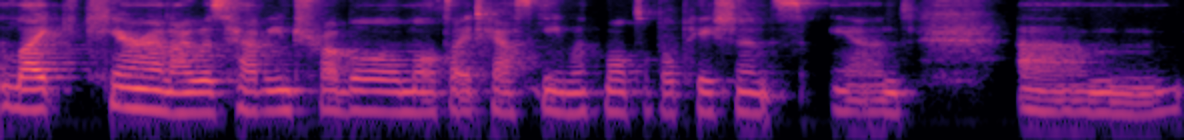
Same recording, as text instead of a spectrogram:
like Karen, I was having trouble multitasking with multiple patients, and um,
